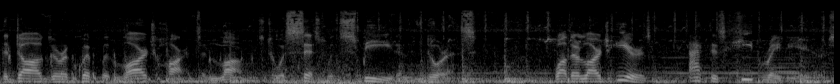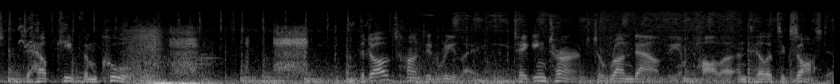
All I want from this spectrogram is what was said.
the dogs are equipped with large hearts and lungs to assist with speed and endurance, while their large ears act as heat radiators to help keep them cool. The dogs hunt in relay, taking turns to run down the impala until it's exhausted.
